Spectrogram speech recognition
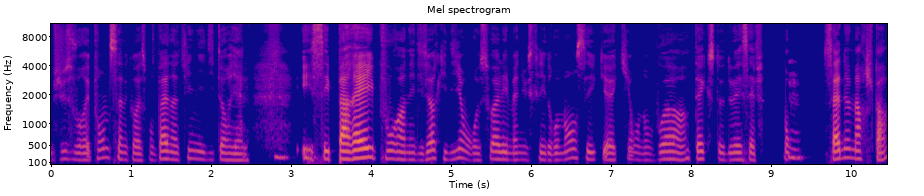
juste vous répondre, ça ne correspond pas à notre ligne éditoriale. Mm. Et c'est pareil pour un éditeur qui dit on reçoit les manuscrits de romance et à qui on envoie un texte de SF. Bon, Mm. ça ne marche pas.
